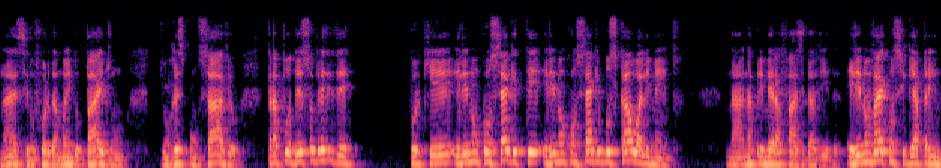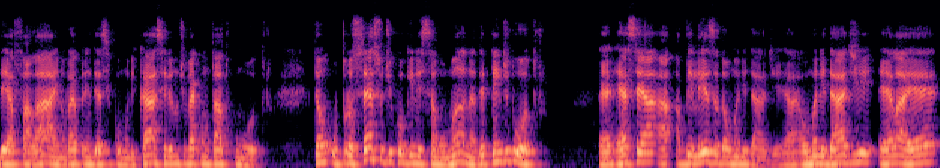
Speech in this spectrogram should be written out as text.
né? Se não for da mãe e do pai, de um de um responsável para poder sobreviver, porque ele não consegue ter, ele não consegue buscar o alimento na, na, primeira fase da vida. Ele não vai conseguir aprender a falar e não vai aprender a se comunicar se ele não tiver contato com o outro. Então, o processo de cognição humana depende do outro. É, essa é a, a, beleza da humanidade. A humanidade ela é,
